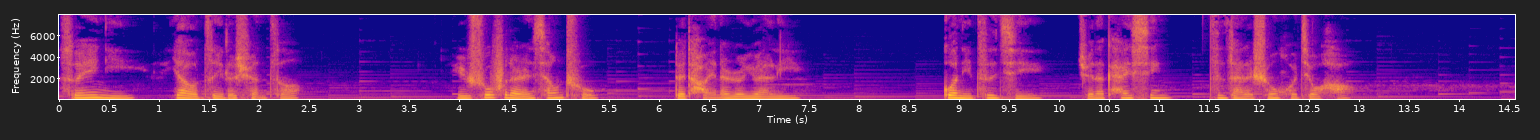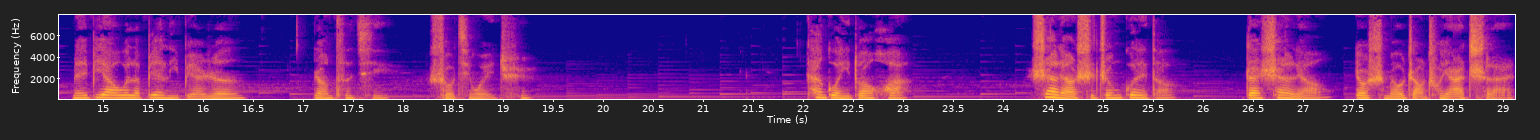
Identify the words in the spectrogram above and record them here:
所以你要有自己的选择。与舒服的人相处，对讨厌的人远离，过你自己觉得开心自在的生活就好。没必要为了便利别人，让自己受尽委屈。看过一段话。善良是珍贵的，但善良要是没有长出牙齿来，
